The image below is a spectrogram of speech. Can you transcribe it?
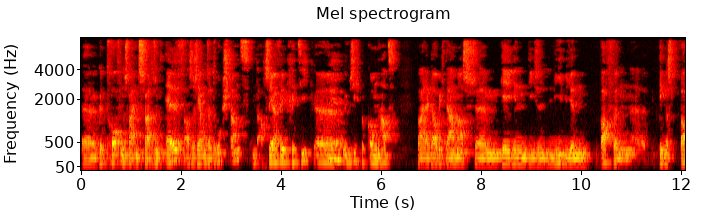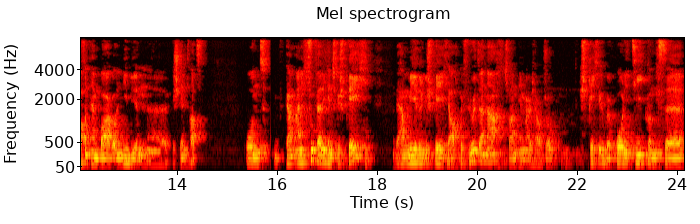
äh, getroffen, es war in 2011, also sehr unter Druck stand und auch sehr viel Kritik äh, über sich bekommen hat, weil er, glaube ich, damals ähm, gegen diese Libyen-Waffen, gegen das Waffenembargo in Libyen gestimmt hat. Und kam eigentlich zufällig ins Gespräch. Wir haben mehrere Gespräche auch geführt danach. Es waren immer auch so Gespräche über Politik und äh,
